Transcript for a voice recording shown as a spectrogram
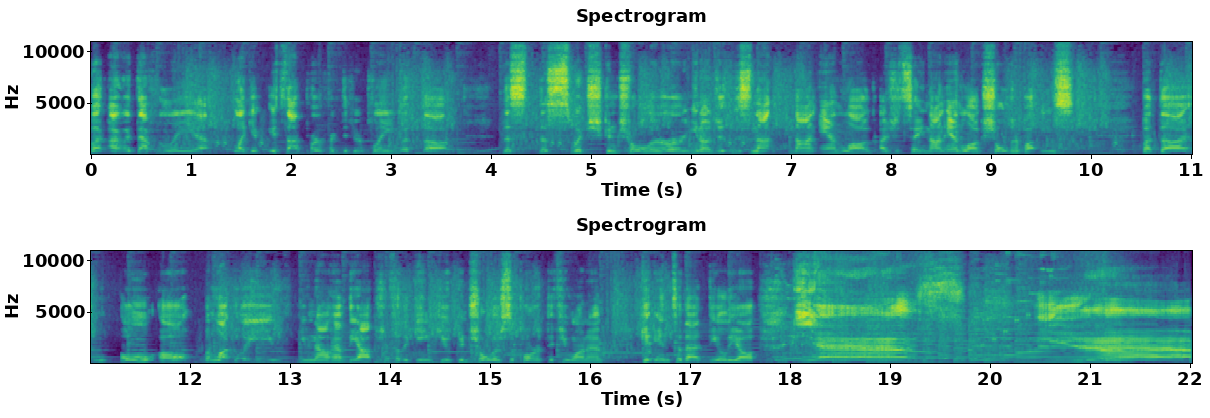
but I would definitely, uh, like, if, it's not perfect if you're playing with uh, this the Switch controller, or you know, it's not non-analog, I should say, non-analog shoulder buttons. But uh, oh oh, but luckily you you now have the option for the GameCube controller support if you want to get into that dealio. Yes! Yes!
